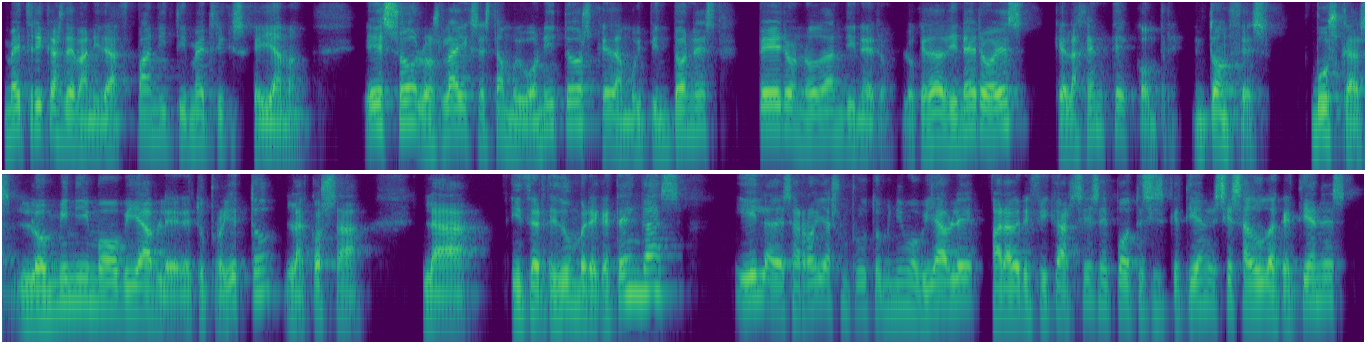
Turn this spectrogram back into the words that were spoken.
métricas de vanidad, vanity metrics que llaman. Eso, los likes están muy bonitos, quedan muy pintones, pero no dan dinero. Lo que da dinero es que la gente compre. Entonces, buscas lo mínimo viable de tu proyecto, la cosa, la incertidumbre que tengas y la desarrollas un producto mínimo viable para verificar si esa hipótesis que tienes, si esa duda que tienes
